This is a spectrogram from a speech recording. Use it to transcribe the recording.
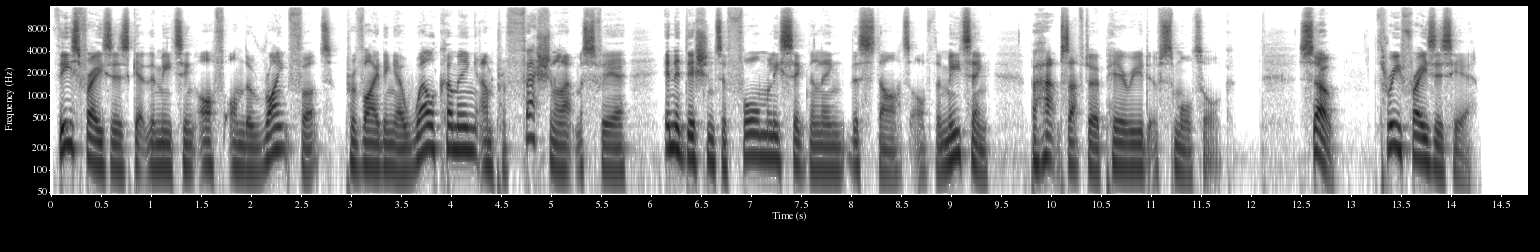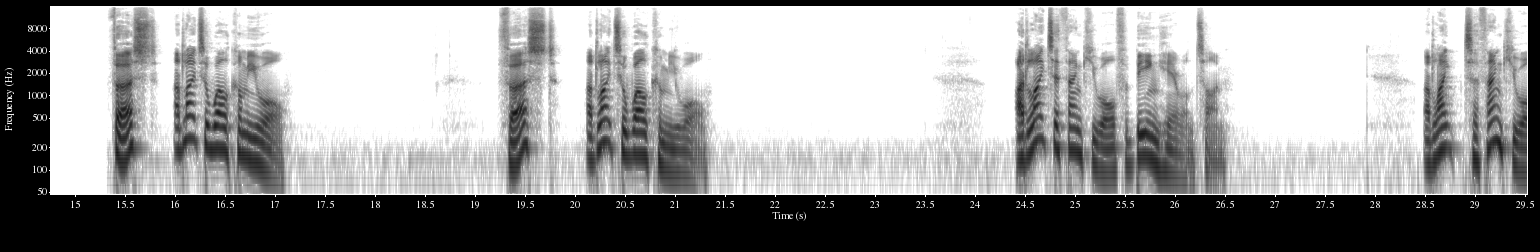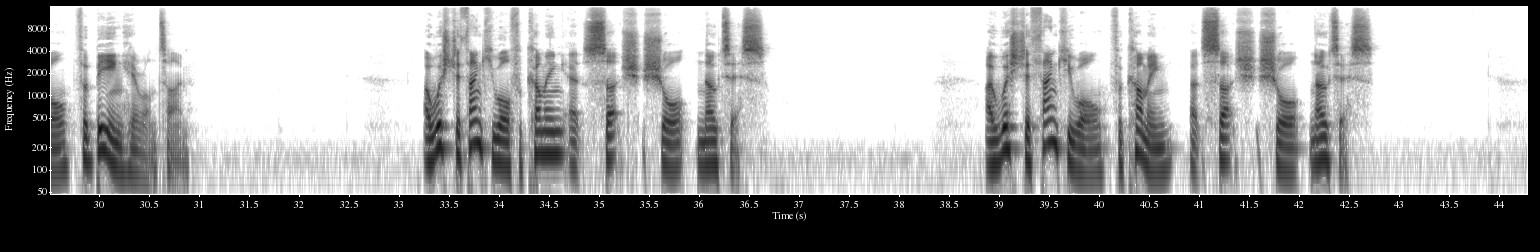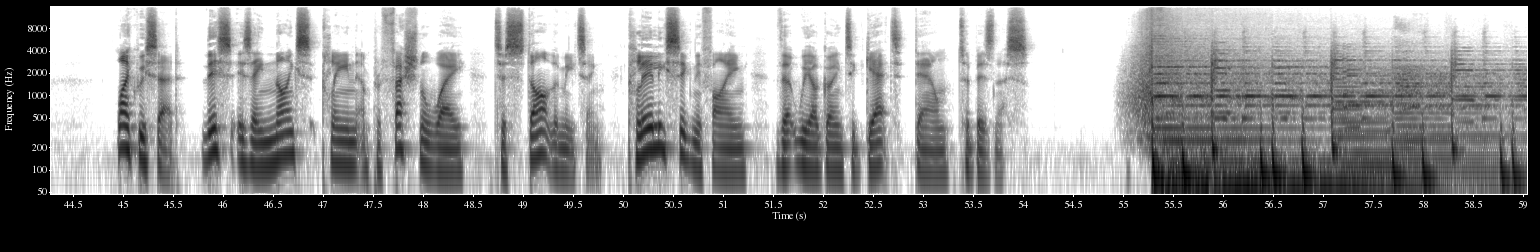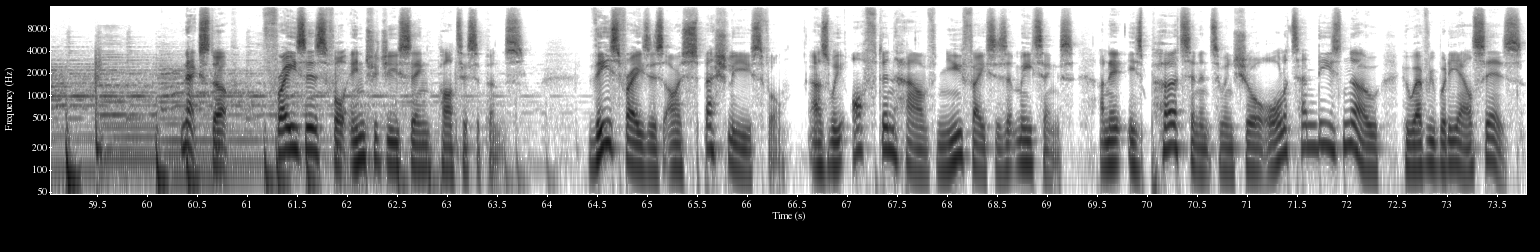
These phrases get the meeting off on the right foot, providing a welcoming and professional atmosphere in addition to formally signalling the start of the meeting, perhaps after a period of small talk. So, three phrases here. First, I'd like to welcome you all. First, I'd like to welcome you all. I'd like to thank you all for being here on time. I'd like to thank you all for being here on time. I wish to thank you all for coming at such short notice. I wish to thank you all for coming at such short notice. Like we said, this is a nice, clean, and professional way to start the meeting, clearly signifying that we are going to get down to business. Next up, phrases for introducing participants. These phrases are especially useful as we often have new faces at meetings, and it is pertinent to ensure all attendees know who everybody else is.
